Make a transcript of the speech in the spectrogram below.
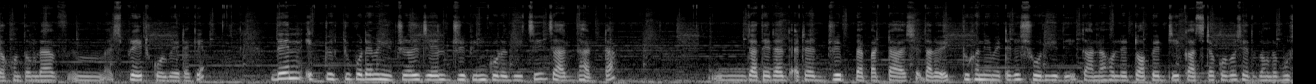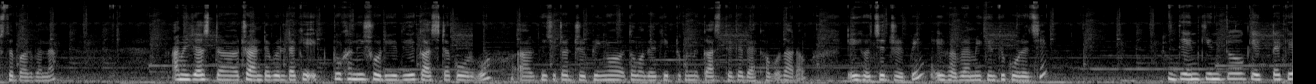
যখন তোমরা স্প্রেড করবে এটাকে। দেন একটু একটু করে আমি নিউট্রাল জেল ড্রিপিং করে দিয়েছি চার ধারটা। যাতে এটা একটা ড্রিপ ব্যাপারটা আসে। তারও একটুখানি আমি এটাকে সরিয়ে দিই, তা না হলে টপের যে কাজটা করব সেটা তোমরা বুঝতে পারবে না। আমি জাস্ট ট্রান টেবিলটাকে একটুখানি সরিয়ে দিয়ে কাজটা করব। আর কিছুটা ড্রিপিংও তোমাদেরকে একটুখানি কাছ থেকে দেখাবো। দাঁড়াও, এই হচ্ছে ড্রিপিং এইভাবে আমি কিন্তু করেছি। দেন কিন্তু কেকটাকে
